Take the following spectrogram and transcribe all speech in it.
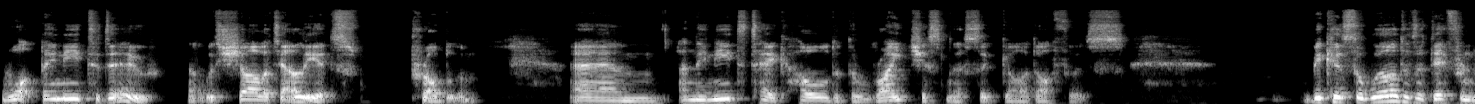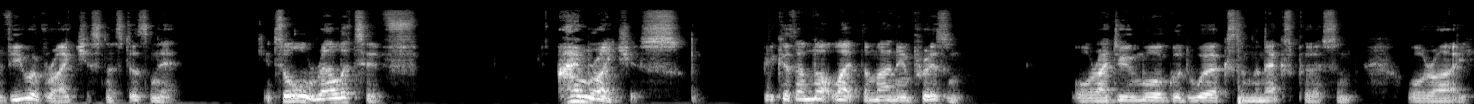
what they need to do. That was Charlotte Elliott's problem. Um, and they need to take hold of the righteousness that God offers. Because the world has a different view of righteousness, doesn't it? It's all relative. I'm righteous because I'm not like the man in prison, or I do more good works than the next person, or I,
